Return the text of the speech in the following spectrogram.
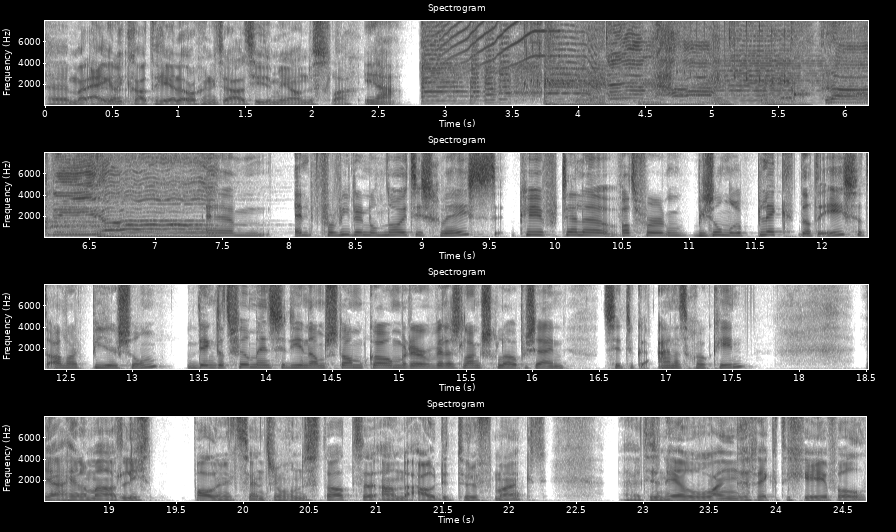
Eh, maar eigenlijk gaat de hele organisatie ermee aan de slag. Ja. Ehm, en voor wie er nog nooit is geweest, kun je vertellen wat voor een bijzondere plek dat is, het Allard Pierson? Ik denk dat veel mensen die in Amsterdam komen er wel eens langsgelopen zijn. Het zit natuurlijk aan het Rokin. Ja, helemaal. Het ligt pal in het centrum van de stad, eh, aan de oude turfmarkt. Eh, het is een heel langgerekte gevel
